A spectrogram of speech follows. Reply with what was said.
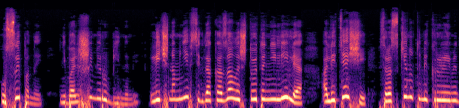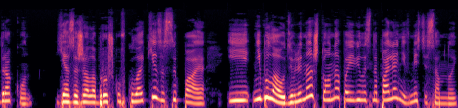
усыпанный небольшими рубинами. Лично мне всегда казалось, что это не лилия, а летящий с раскинутыми крыльями дракон. Я зажала брошку в кулаке, засыпая, и не была удивлена, что она появилась на поляне вместе со мной.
